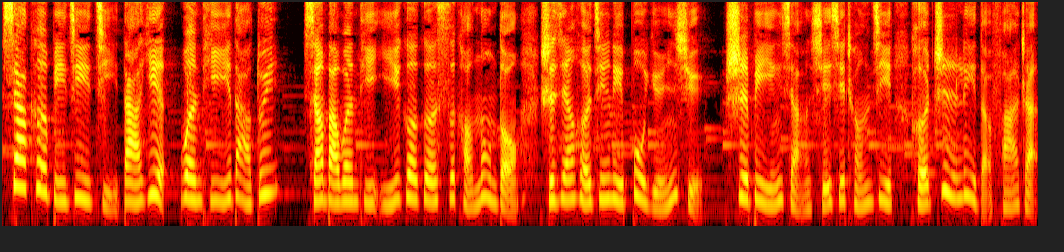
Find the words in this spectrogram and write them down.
下课笔记几大页，问题一大堆，想把问题一个个思考弄懂，时间和精力不允许，势必影响学习成绩和智力的发展。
